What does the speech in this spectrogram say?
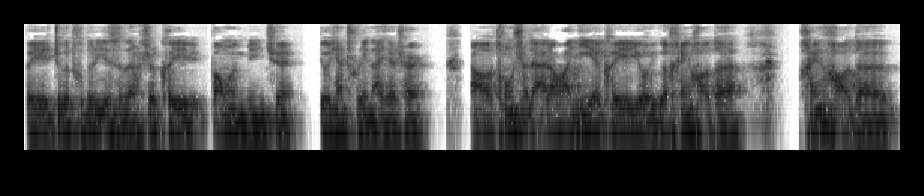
所以这个 to do list 呢是可以帮我们明确优先处理哪些事儿，然后同事来的话，你也可以有一个很好的、很好的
